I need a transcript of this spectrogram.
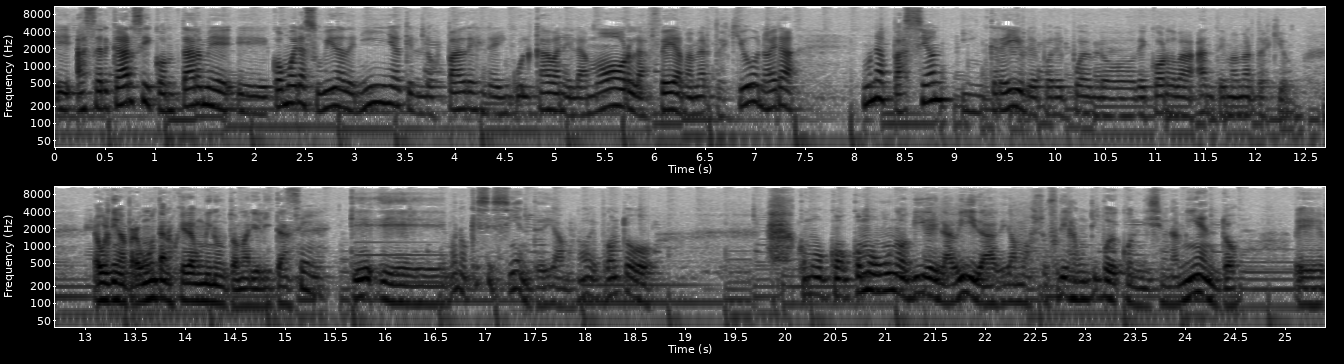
eh, acercarse y contarme eh, cómo era su vida de niña, que los padres le inculcaban el amor, la fe a Mamerto Esquiu, ¿no? Era una pasión increíble por el pueblo de Córdoba ante Mamerto Esquiu. La última pregunta, nos queda un minuto, Marielita. Sí. ¿Qué, eh, bueno, ¿qué se siente, digamos, no? De pronto, ¿cómo, cómo, uno vive la vida, digamos, sufrir algún tipo de condicionamiento? Eh,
